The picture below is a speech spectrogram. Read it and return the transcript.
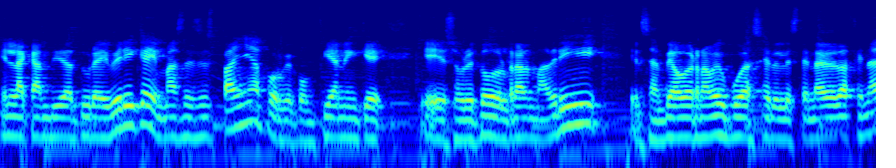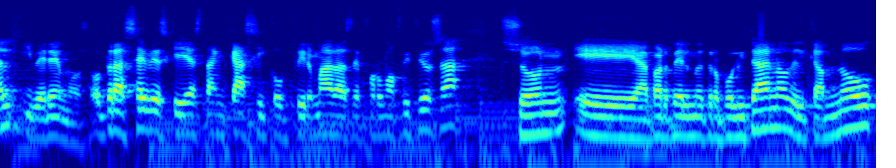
en la candidatura ibérica y más desde España, porque confían en que eh, sobre todo el Real Madrid, el Santiago Bernabéu pueda ser el escenario de la final y veremos. Otras sedes que ya están casi confirmadas de forma oficiosa son, eh, aparte del Metropolitano, del Camp Nou,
